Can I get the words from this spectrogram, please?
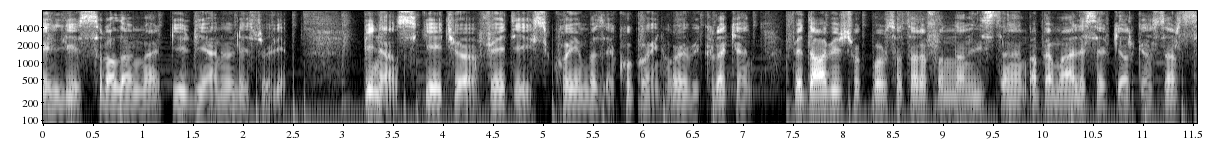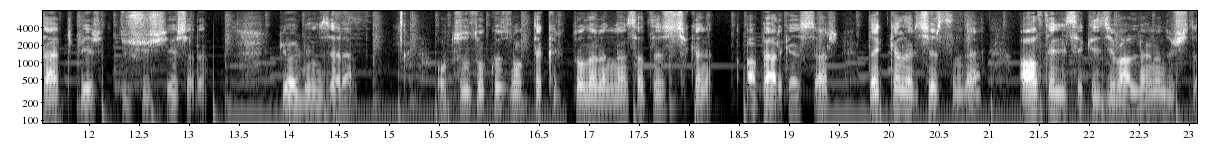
50 sıralarına girdi yani öyle söyleyeyim. Binance, GTO, FTX, Coinbase, KuCoin, Huobi, Kraken ve daha birçok borsa tarafından listelenen APE maalesef ki arkadaşlar sert bir düşüş yaşadı. Gördüğünüz üzere 39.40 dolarından satış çıkan APE arkadaşlar dakikalar içerisinde 6.58 civarlarına düştü.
